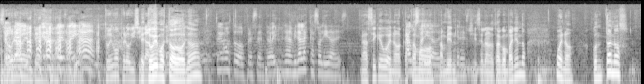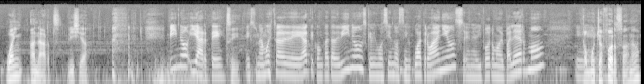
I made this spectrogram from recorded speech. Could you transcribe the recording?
Seguramente. Ah, Estuvimos pero visitando. Estuvimos todos, ¿no? estuvimos todos presentes. Hoy, mirá, mirá las casualidades. Así que bueno, acá estamos también. si. Gisela nos está acompañando. Bueno, contanos Wine and Arts, Ligia. Vino y arte. Sí. Es una muestra de arte con cata de vinos que vengo haciendo hace cuatro años en el hipódromo de Palermo. Eh, Con mucho esfuerzo, ¿no?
